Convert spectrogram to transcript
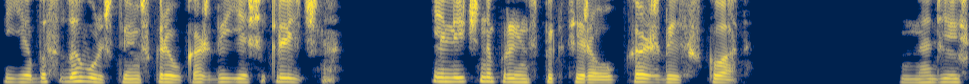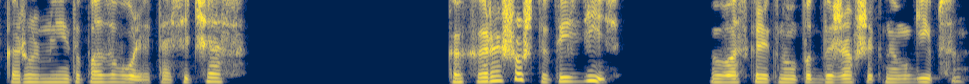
Я бы с удовольствием вскрыл каждый ящик лично. И лично проинспектировал каждый их склад. Надеюсь, король мне это позволит, а сейчас... «Как хорошо, что ты здесь!» Воскликнул подбежавший к нам Гибсон.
